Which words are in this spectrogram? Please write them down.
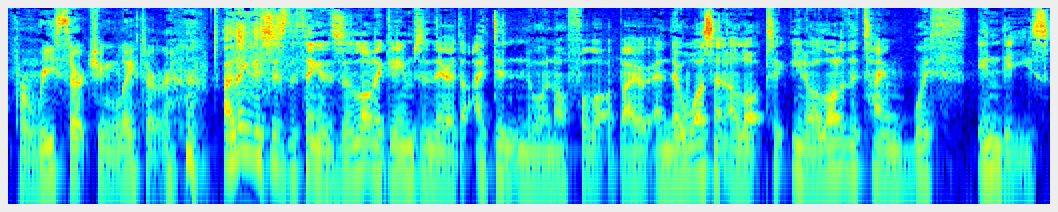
for researching later. I think this is the thing. There's a lot of games in there that I didn't know an awful lot about, and there wasn't a lot to, you know, a lot of the time with indies,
